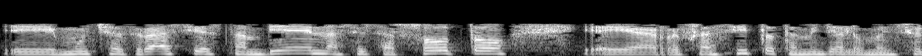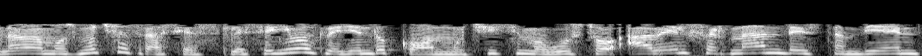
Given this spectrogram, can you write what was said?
eh, muchas gracias también a César Soto, a Refrancito también ya lo mencionábamos, muchas gracias. Le seguimos leyendo con muchísimo gusto. Abel Fernández también,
